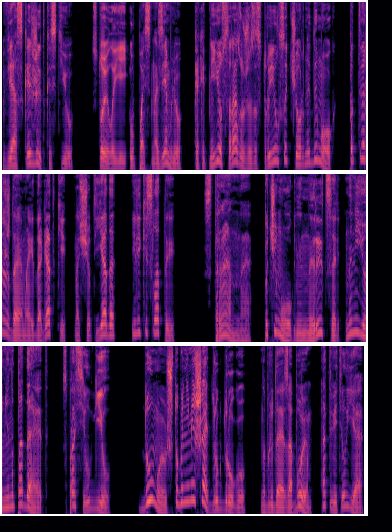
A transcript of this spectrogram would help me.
вязкой жидкостью. Стоило ей упасть на землю, как от нее сразу же заструился черный дымок, подтверждая мои догадки насчет яда или кислоты. «Странно, почему огненный рыцарь на нее не нападает?» — спросил Гил. «Думаю, чтобы не мешать друг другу», — наблюдая за боем, ответил я.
